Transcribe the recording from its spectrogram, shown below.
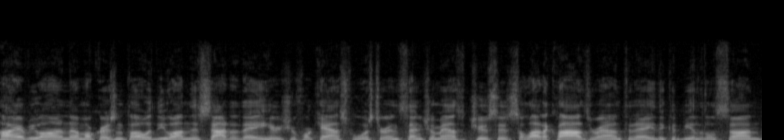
Hi everyone, I'm Mark Rosenthal with you on this Saturday. Here's your forecast for Worcester and central Massachusetts. A lot of clouds around today. There could be a little sun.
